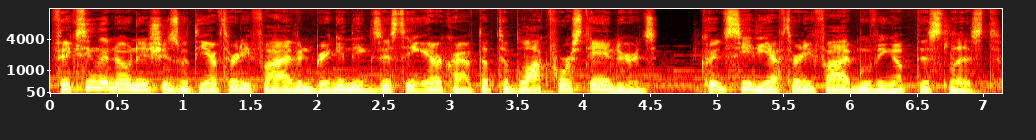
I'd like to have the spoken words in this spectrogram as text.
Fixing the known issues with the F 35 and bringing the existing aircraft up to Block 4 standards could see the F 35 moving up this list.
